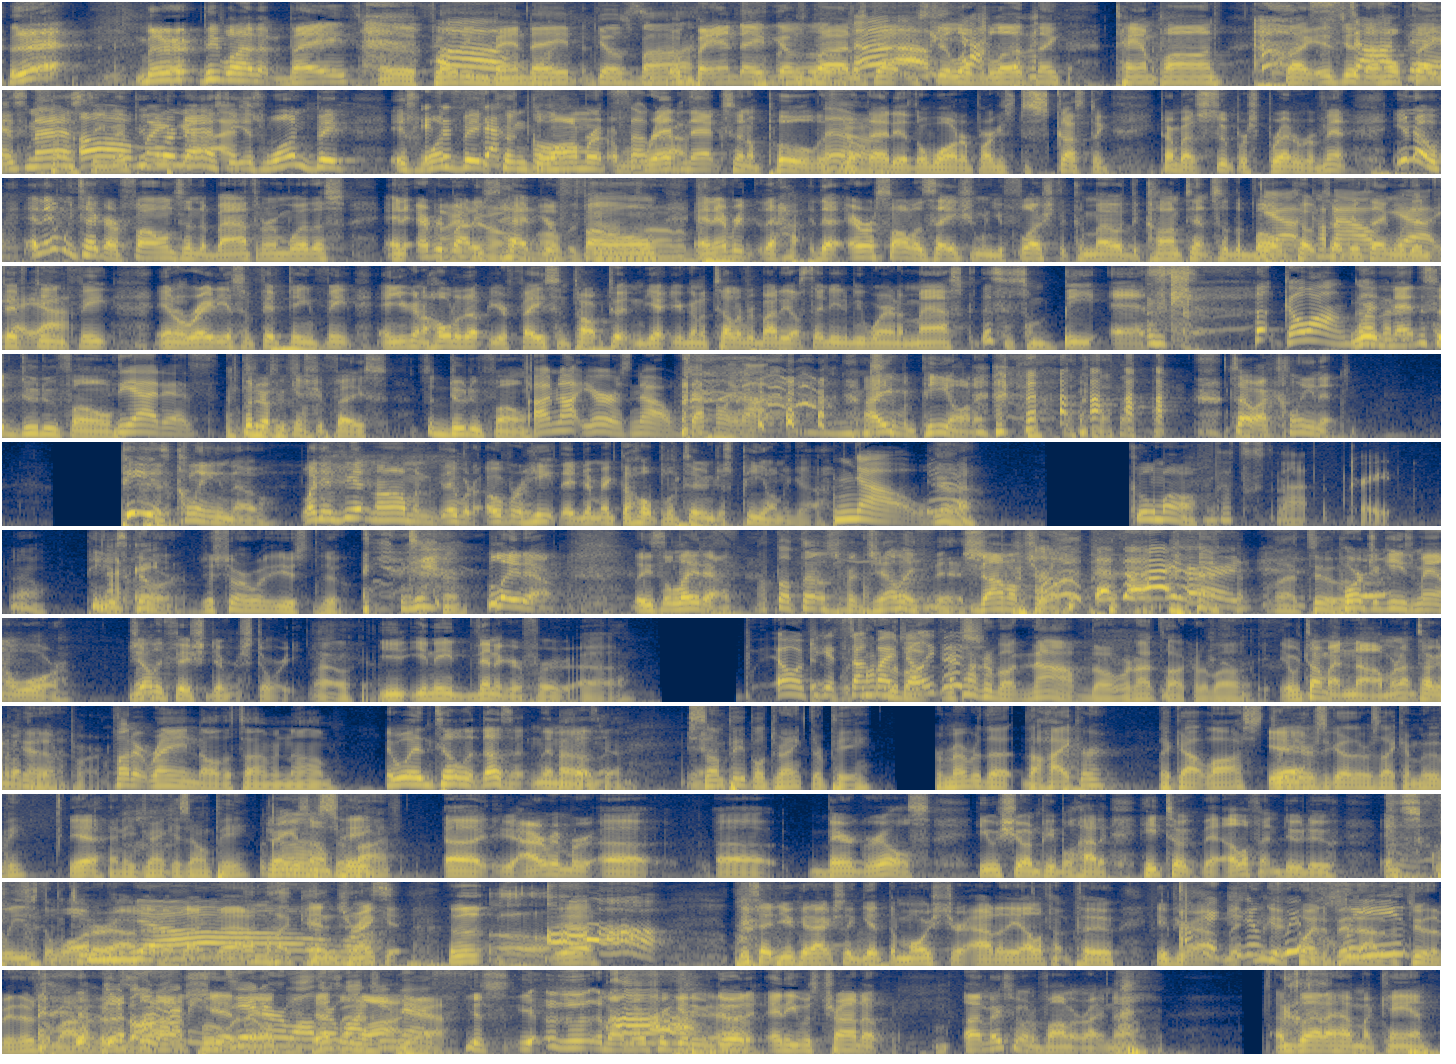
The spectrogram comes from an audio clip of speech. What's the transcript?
Blech. People haven't bathed. A floating oh. band-aid goes by. A band aid goes by and it's got Oh, still a little blood thing. Tampon. Like it's just the Stop whole thing. It's nasty. Oh, man. People my are nasty. gosh. It's one big it's, It's one big cesspool. conglomerate It's of so gross. rednecks in a pool is Ugh. what that is, a water park. It's disgusting. You're talking about a super spreader event. You know, and then we take our phones in the bathroom with us and everybody's know, had your all the germs on phone 'em. and every the, the aerosolization when you flush the commode, the contents of the bowl Yeah, coats come out. everything Yeah, within yeah, 15 yeah. feet in a radius of 15 feet and you're going to hold it up to your face and talk to it and yet you're going to tell everybody else they need to be wearing a mask. This is some BS. Go on, We're Governor. na- this is a doo doo phone. yeah, it is. Put it up against your face. It's a doo doo phone. I'm not yours. No, definitely not. I even pee on it. That's how I clean it. Pee is clean though. Like in Vietnam, when they would overheat, they'd make the whole platoon just pee on the guy. No, Yeah. Cool them off. that's not great. No. Pee is Show her. Just show her what you used to do. Lay down. Lisa, lay down. I thought that was for jellyfish. Donald Trump. That's what I heard. That too. Portuguese man of war. Jellyfish, different story. Oh, okay. You, you need vinegar for. Uh, Oh, if you get stung by a about- jellyfish? We're talking about Nam, though. We're not talking about. we're talking about Nam. We're not talking about the water park. I thought it rained all the time in Nam. It, well, until it doesn't, and then it Oh, doesn't. okay. Some people drank their pee. Remember the the hiker that got lost three Yeah. years ago? There was like a movie, Yeah. and he drank his own pee. drink his to own survive. Pee. Uh, I remember uh, uh, Bear Grylls. He was showing people how to. He took the elephant doo doo and squeezed the water out of it like that Oh my and drank it. yeah. He said you could actually get the moisture out of the elephant poo if you're Okay, out. can there. you- You get we quite a bit out of it too. I mean, there's a lot of there's a lot of having food dinner there. while they're That's a lot. watching Yeah. this. Just, yeah, and I'll never forget him Yeah. doing it. And he was trying to. Uh, it makes me want to vomit right now. I'm glad I have my can.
